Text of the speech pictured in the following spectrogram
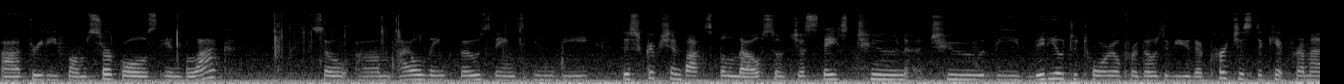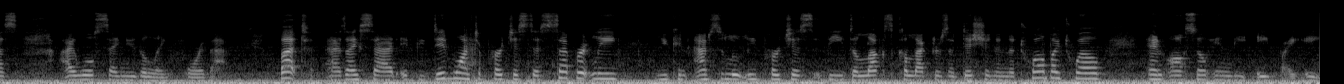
uh, 3D foam circles in black. So um, I'll link those things in the description box below. So just stay tuned to the video tutorial for those of you that purchased a kit from us. I will send you the link for that. But as I said, if you did want to purchase this separately, you can absolutely purchase the deluxe collector's edition in the 12 by 12 and also in the 8 by 8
